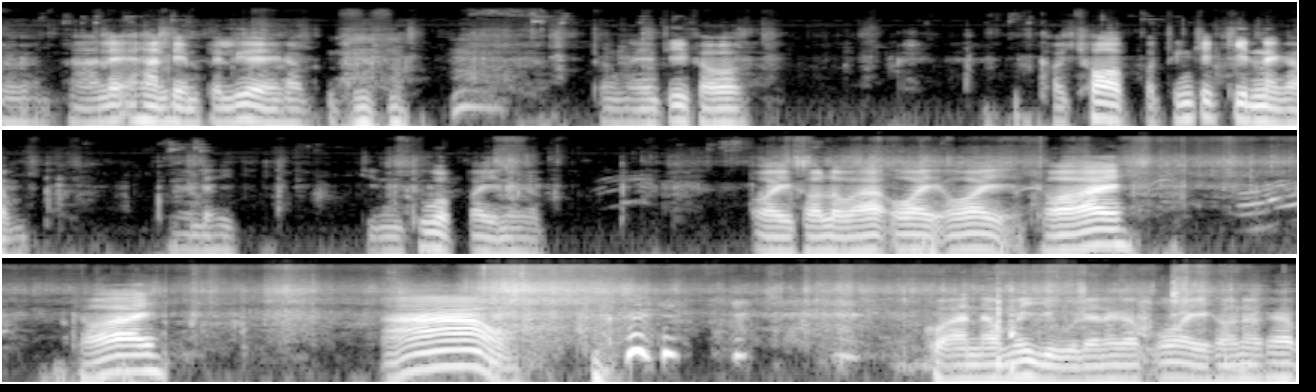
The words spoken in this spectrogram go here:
นะครับหาและหาเหลี่ยมไปเรื่อยครับ ตรงไหนที่เขา เขาชอบเขาถึงจะกินนะครับไม่ได้กินทั่วไปนะครับอ้อยเขาละว่าอ้อยอ้อยถอยถอยอ้าวควานเอาไม่อยู่แล้วนะครับ อ้อยเขานะครับ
